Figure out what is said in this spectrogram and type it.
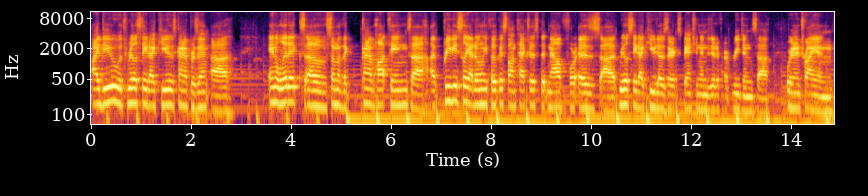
I do with Real Estate IQ is kind of present uh, analytics of some of the kind of hot things. Uh, previously, I'd only focused on Texas, but now, for as uh, Real Estate IQ does their expansion into different regions, uh, we're going to try and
